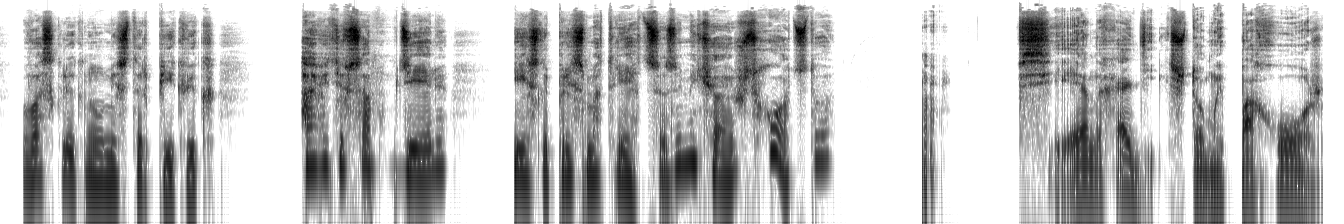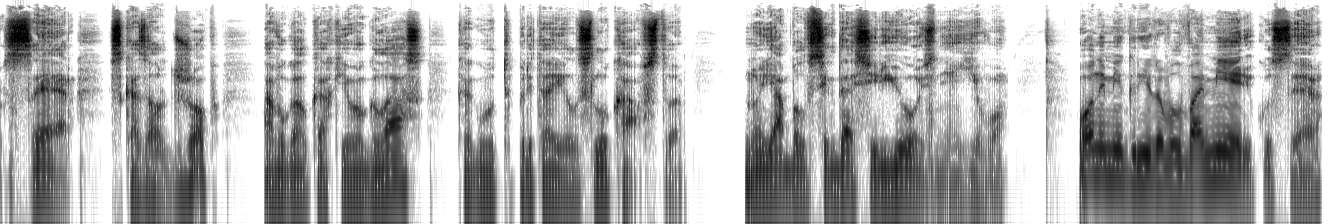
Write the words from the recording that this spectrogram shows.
— воскликнул мистер Пиквик. «А ведь и в самом деле, если присмотреться, замечаешь сходство». «Все находили, что мы похожи, сэр», — сказал Джоб, а в уголках его глаз как будто притаилось лукавство. «Но я был всегда серьезнее его». Он эмигрировал в Америку, сэр,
